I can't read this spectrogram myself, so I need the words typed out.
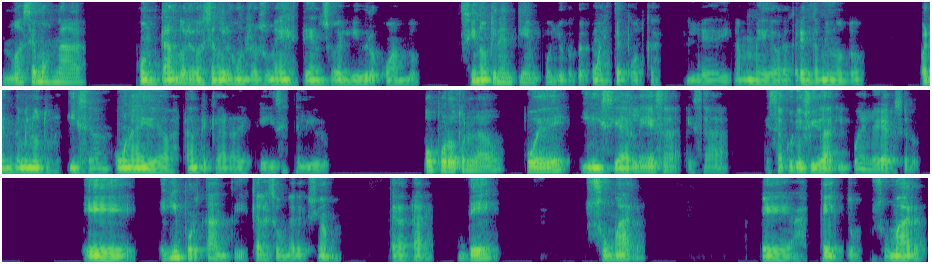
no hacemos nada contándoles o haciéndoles un resumen extenso del libro cuando, si no tienen tiempo, yo creo que con este podcast le dedican media hora, 30 minutos, 40 minutos y se van con una idea bastante clara de qué dice este libro. O por otro lado, puede iniciarles esa, esa, esa curiosidad y pueden leérselo. Eh, es importante, y esta es la segunda lección, tratar de sumar eh, aspectos, sumar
